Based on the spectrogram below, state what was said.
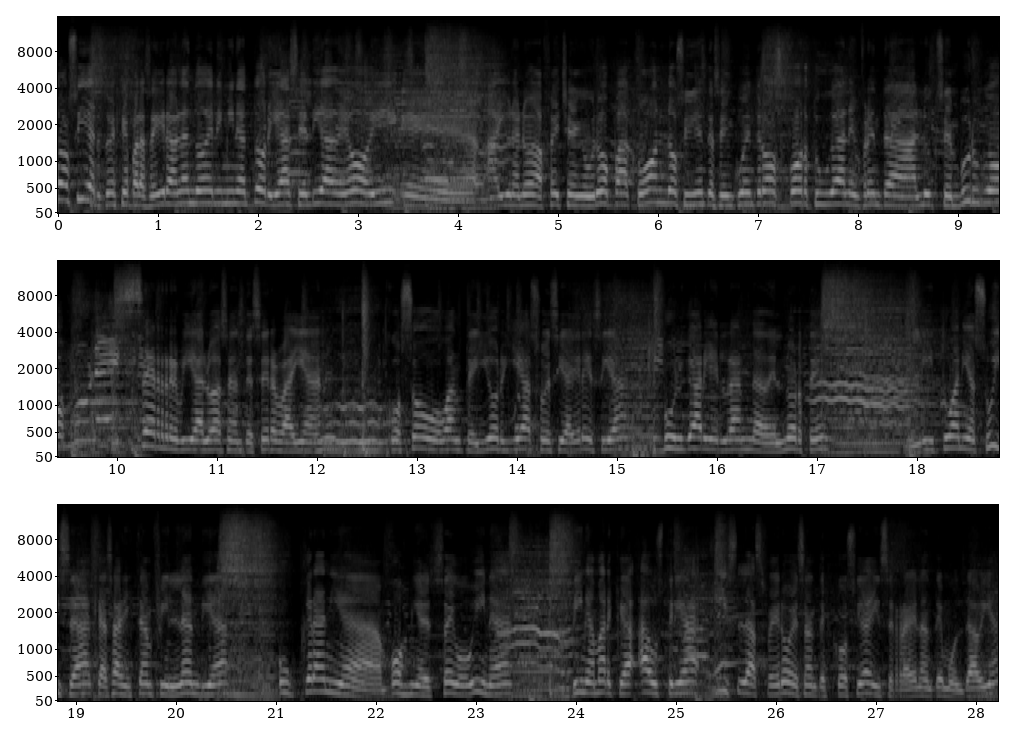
Lo cierto es que para seguir hablando de eliminatorias, el día de hoy eh, hay una nueva fecha en Europa con los siguientes encuentros. Portugal enfrenta a Luxemburgo, Serbia lo hace ante Azerbaiyán, Kosovo ante Georgia, Suecia, Grecia, Bulgaria, Irlanda del Norte, Lituania, Suiza, Kazajistán, Finlandia, Ucrania, Bosnia y Herzegovina, Dinamarca, Austria, Islas Feroes ante Escocia, Israel ante Moldavia,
